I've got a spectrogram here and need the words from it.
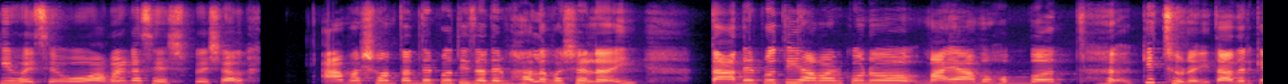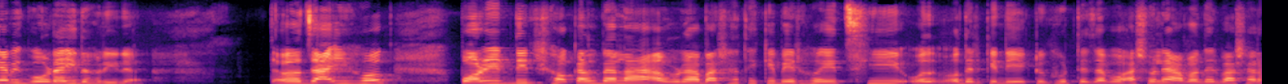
কি হয়েছে? ও আমার কাছে স্পেশাল আমার সন্তানদের প্রতি যাদের ভালোবাসা নাই, তাদের প্রতি আমার কোনো মায়া, মহব্বত, কিচ্ছু নাই। তাদেরকে আমি গোড়াই ধরি না। তো যাই হোক পরের দিন সকালবেলা আমরা বাসা থেকে বের হয়েছি ওদেরকে নিয়ে একটু ঘুরতে যাব। আসলে আমাদের বাসার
